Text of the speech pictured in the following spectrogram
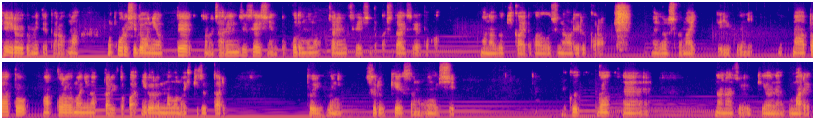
でいろいろ見てたら、まあ、怒る指導によって、そのチャレンジ精神と、子供のチャレンジ精神とか主体性とか、学ぶ機会とかが失われるから、まあ、よろしくないっていうふうに、まあ、後々、まあ、トラウマになったりとか、いろいろなものを引きずったり、というふうにするケースも多いし、僕が、えー、79年生まれ、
